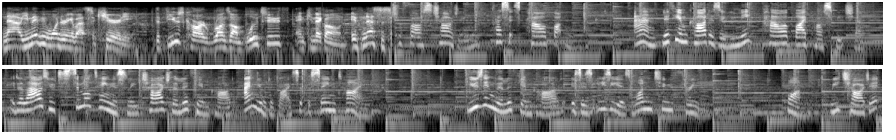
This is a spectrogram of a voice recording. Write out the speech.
Now, you may be wondering about security. The Fuze card runs on Bluetooth and connect phone. If necessary, Ultra-fast charging, press its power button. And Lithium Card has a unique power bypass feature. It allows you to simultaneously charge the Lithium Card and your device at the same time. Using the Lithium Card is as easy as one, two, three. 1. Recharge it.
